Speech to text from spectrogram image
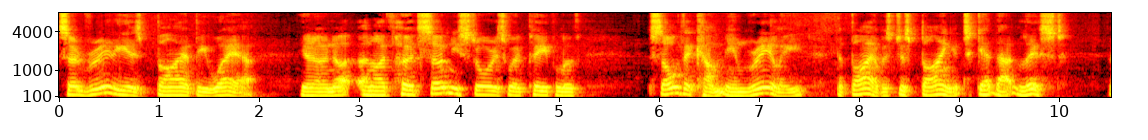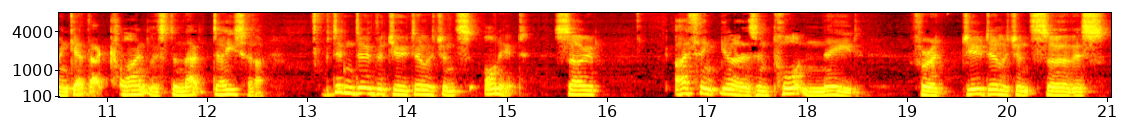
So it really is buyer beware, you know. And, I, and I've heard so many stories where people have sold their company and really the buyer was just buying it to get that list and get that client list and that data, but didn't do the due diligence on it. So I think you know there's an important need for a due diligence service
